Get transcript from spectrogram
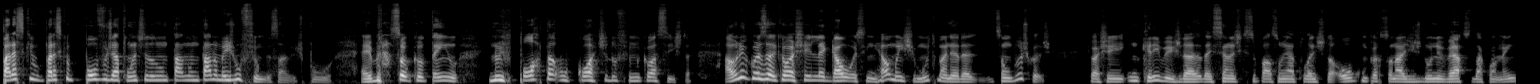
parece que, parece que o povo de Atlântida não tá, não tá no mesmo filme, sabe? Tipo, é a impressão que eu tenho, não importa o corte do filme que eu assista. A única coisa que eu achei legal, assim, realmente muito maneira, são duas coisas que eu achei incríveis das, das cenas que se passam em Atlântida ou com personagens do universo da Aquaman.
